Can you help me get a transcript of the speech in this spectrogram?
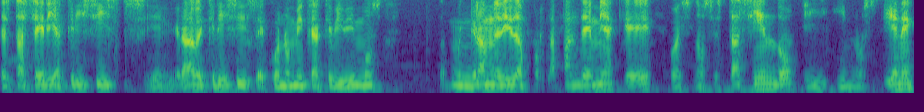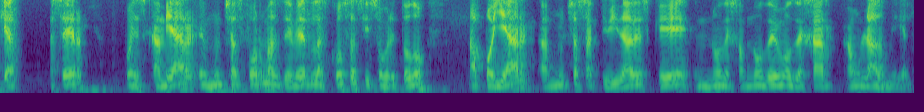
esta seria crisis, eh, grave crisis económica que vivimos en gran medida por la pandemia que pues nos está haciendo y, nos tiene que hacer pues cambiar en muchas formas de ver las cosas y sobre todo apoyar a muchas actividades que no, no debemos dejar a un lado, Miguel.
